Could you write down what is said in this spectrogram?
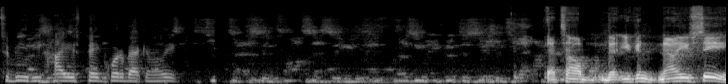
to be the highest paid quarterback in the league. That's how that you can now you see,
